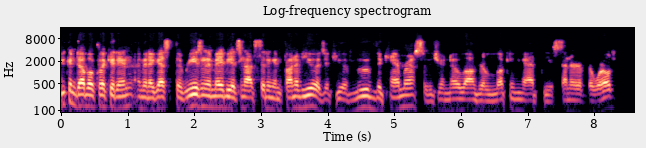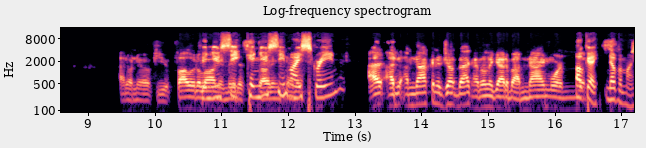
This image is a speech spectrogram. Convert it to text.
You can double click it in. I mean, I guess the reason that maybe it's not sitting in front of you is if you have moved the camera so that you're no longer looking at the center of the world. I don't know if you followed Can along you and see, can you see my camera. screen? I, I, am not going to jump back. I've only got about nine more minutes. Okay, never mind,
